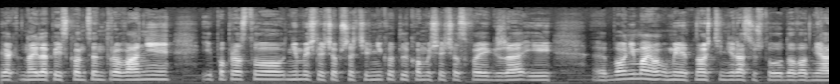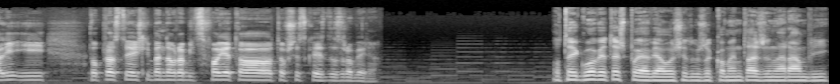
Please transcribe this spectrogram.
jak najlepiej skoncentrowani i po prostu nie myśleć o przeciwniku, tylko myśleć o swojej grze i bo oni mają umiejętności, nieraz raz już to udowodniali i po prostu jeśli będą robić swoje, to, to wszystko jest do zrobienia. O tej głowie też pojawiało się dużo komentarzy na Rambli,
